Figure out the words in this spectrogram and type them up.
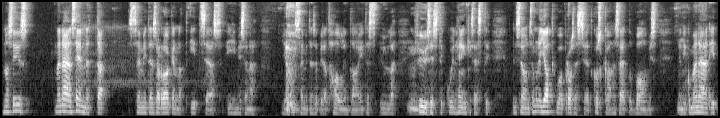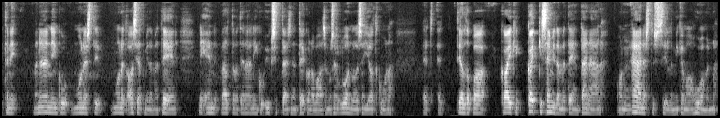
No siis mä näen sen, että se miten sä rakennat itseäsi ihmisenä ja se miten sä pidät hallintaa itse yllä mm. fyysisesti kuin henkisesti, niin se on semmoinen jatkuva prosessi, että koskaanhan sä et ole valmis. Ja niin kuin mä näen itteni, mä näen niin kuin monesti monet asiat, mitä mä teen, niin en välttämättä enää niin kuin yksittäisenä tekona, vaan semmoisen luonnollisen jatkumona. Että et, tietyllä tapaa kaikki, kaikki se, mitä mä teen tänään, on mm. äänestys sille, mikä mä oon huomenna.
